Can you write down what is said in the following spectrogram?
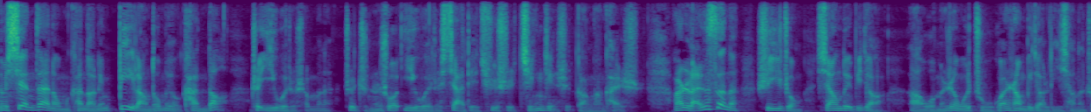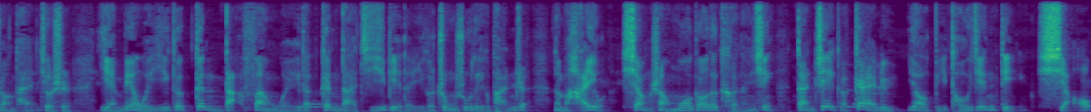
那么现在呢，我们看到连 B 浪都没有看到，这意味着什么呢？这只能说意味着下跌趋势仅仅是刚刚开始。而蓝色呢，是一种相对比较啊，我们认为主观上比较理想的状态，就是演变为一个更大范围的、更大级别的一个中枢的一个盘整。那么还有向上摸高的可能性，但这个概率要比头肩顶小，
